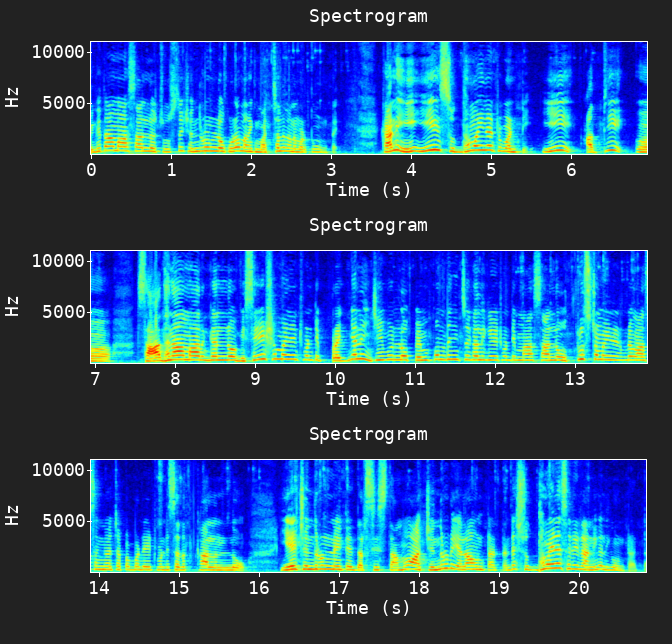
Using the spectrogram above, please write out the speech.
మిగతా మాసాల్లో చూస్తే చంద్రుడిలో కూడా మనకి మచ్చలు కనబడుతూ ఉంటాయి. కానీ ఈ శుద్ధమైనటువంటి ఈ అతి సాధనా మార్గంలో విశేషమైనటువంటి ప్రజ్ఞని జీవుల్లో పెంపొందించగలిగేటువంటి మాసాల్లో ఉత్కృష్టమైనటువంటి మాసంగా చెప్పబడేటువంటి శరత్కాలంలో ఏ చంద్రుడిని అయితే దర్శిస్తామో ఆ చంద్రుడు ఎలా ఉంటాడంటే శుద్ధమైన శరీరాన్ని కలిగి ఉంటాడట.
